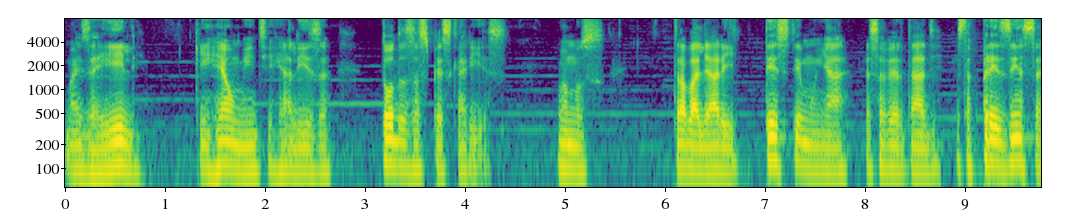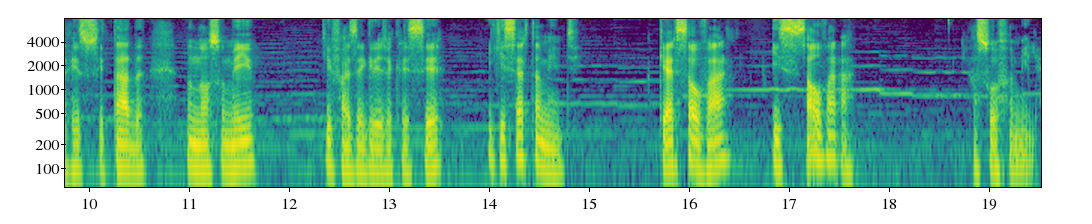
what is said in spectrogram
mas é Ele quem realmente realiza todas as pescarias. Vamos trabalhar e testemunhar essa verdade, essa presença ressuscitada no nosso meio que faz a igreja crescer e que certamente quer salvar e salvará a sua família.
